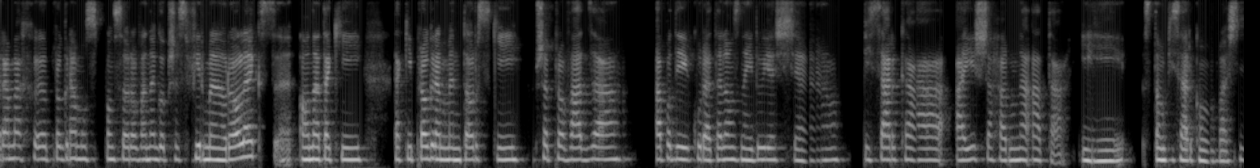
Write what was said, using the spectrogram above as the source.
ramach e, programu sponsorowanego przez firmę Rolex. E, ona taki, taki program mentorski przeprowadza, a pod jej kuratelą znajduje się pisarka Aisha Haruna Ata. I z tą pisarką właśnie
